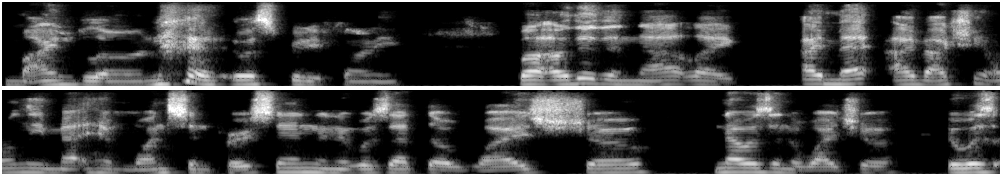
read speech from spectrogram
mind blown. it was pretty funny. But other than that, like I met, I've actually only met him once in person, and it was at the Wise show. And I was in the Wise show. It was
